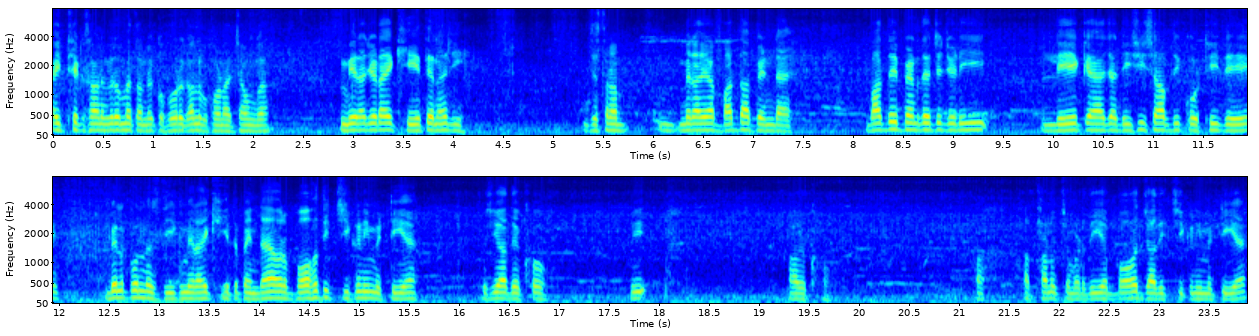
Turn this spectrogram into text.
ਇੱਥੇ ਕਿਸਾਨ ਵੀਰੋ, ਮੈਂ ਤੁਹਾਨੂੰ ਇੱਕ ਹੋਰ ਗੱਲ ਵਿਖਾਉਣਾ ਚਾਹੂੰਗਾ। ਮੇਰਾ ਜਿਹੜਾ ਇਹ ਖੇਤ ਹੈ ਨਾ ਜੀ, ਜਿਸ ਤਰ੍ਹਾਂ ਮੇਰਾ ਜਿਹੜਾ ਬਾਦਾ ਪਿੰਡ ਹੈ ਬਾਦੇ ਪਿੰਡ ਦੇ ਵਿੱਚ ਜਿਹੜੀ ਲੇਕ ਹੈ ਜਾਂ ਡੀਸੀ ਸਾਹਿਬ ਦੀ ਕੋਠੀ ਦੇ ਬਿਲਕੁਲ ਨਜ਼ਦੀਕ ਮੇਰਾ ਇਹ ਖੇਤ ਪੈਂਦਾ ਔਰ ਬਹੁਤ ਹੀ ਚੀਕਣੀ ਮਿੱਟੀ ਹੈ। ਤੁਸੀਂ ਆਹ ਦੇਖੋ ਵੀ, ਆਹ ਦੇਖੋ। ਹੱਥਾਂ ਨੂੰ ਚਮੜਦੀ ਹੈ, ਬਹੁਤ ਜ਼ਿਆਦਾ ਚੀਕਣੀ ਮਿੱਟੀ ਹੈ।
